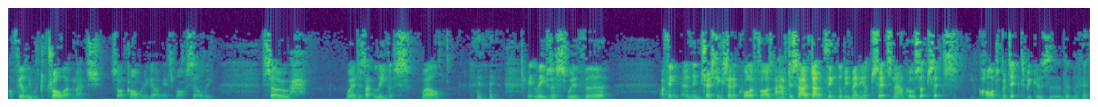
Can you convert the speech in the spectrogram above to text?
I feel he would control that match. So I can't really go against Mark Selby. So where does that leave us? Well, it leaves us with, uh, I think, an interesting set of qualifiers. I have to say, I don't think there'll be many upsets. Now, of course, upsets are hard to predict because, the, the,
